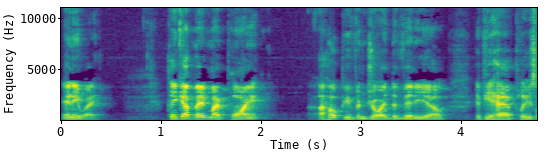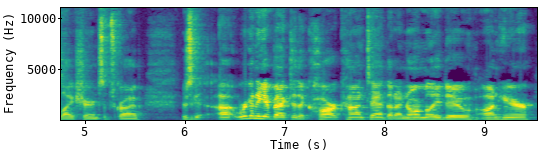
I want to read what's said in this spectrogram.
Anyway, I think I've made my point. I hope you've enjoyed the video. If you have, please like, share, and subscribe. Uh, we're going to get back to the car content that I normally do on here.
